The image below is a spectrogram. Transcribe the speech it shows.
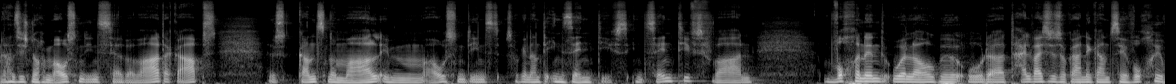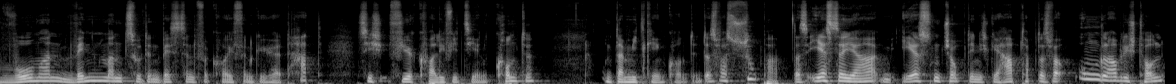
Als ich noch im Außendienst selber war, da gab es ganz normal im Außendienst sogenannte Incentives. Incentives waren Wochenendurlaube oder teilweise sogar eine ganze Woche, wo man, wenn man zu den besten Verkäufern gehört hat, sich für qualifizieren konnte und da mitgehen konnte. Das war super. Das erste Jahr im ersten Job, den ich gehabt habe, das war unglaublich toll,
